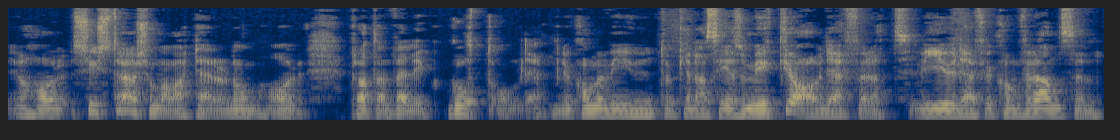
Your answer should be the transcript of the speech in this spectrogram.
jag har systrar som har varit där och de har pratat väldigt gott om det. Nu kommer vi ju inte att kunna se så mycket av det för att vi är ju där för konferensen.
